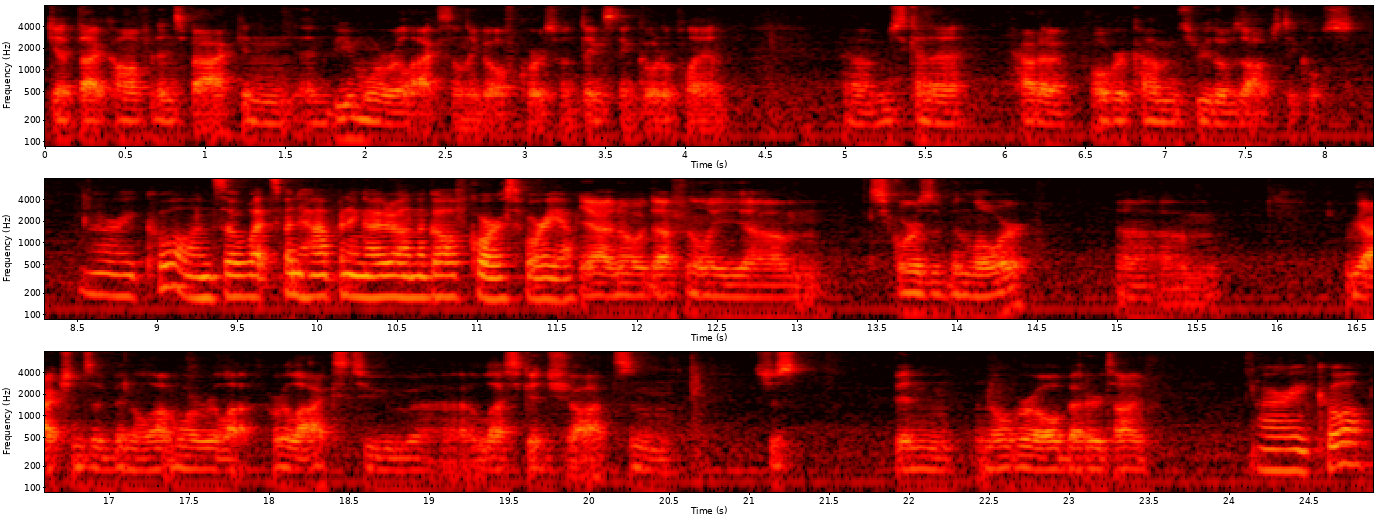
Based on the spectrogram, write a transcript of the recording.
get that confidence back and, and be more relaxed on the golf course when things didn't go to plan. Um, just kind of how to overcome through those obstacles. All right, cool. And so, what's been happening out on the golf course for you? Yeah, no, definitely. Um, scores have been lower. Um, reactions have been a lot more rela- relaxed to uh, less good shots, and it's just been an overall better time. All right, cool.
